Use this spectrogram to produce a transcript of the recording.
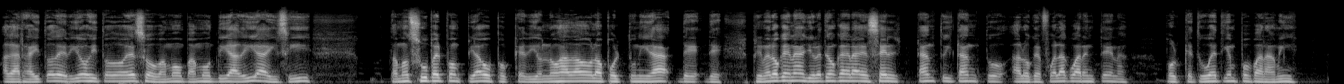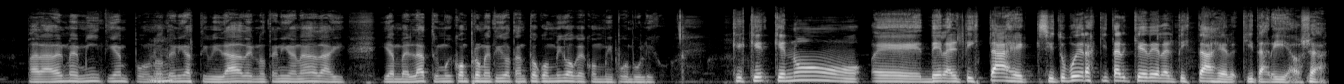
agarradito de Dios y todo eso, vamos, vamos día a día y sí, estamos súper pompeados porque Dios nos ha dado la oportunidad de, de, primero que nada, yo le tengo que agradecer tanto y tanto a lo que fue la cuarentena, porque tuve tiempo para mí, para darme mi tiempo, no tenía actividades, no tenía nada y, y en verdad estoy muy comprometido tanto conmigo que con mi público. Que, que, que no eh, del artistaje, si tú pudieras quitar qué del artistaje quitaría. O sea,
